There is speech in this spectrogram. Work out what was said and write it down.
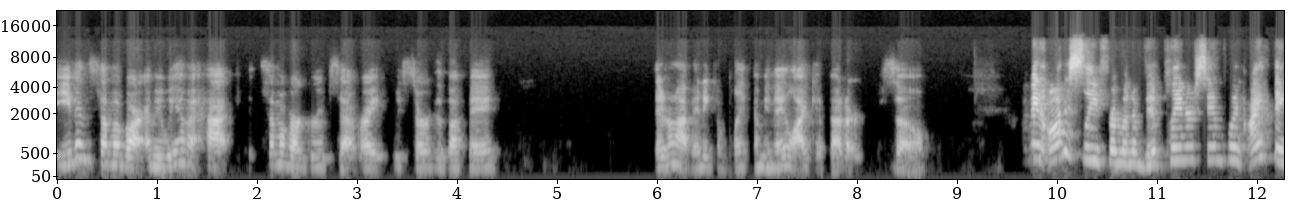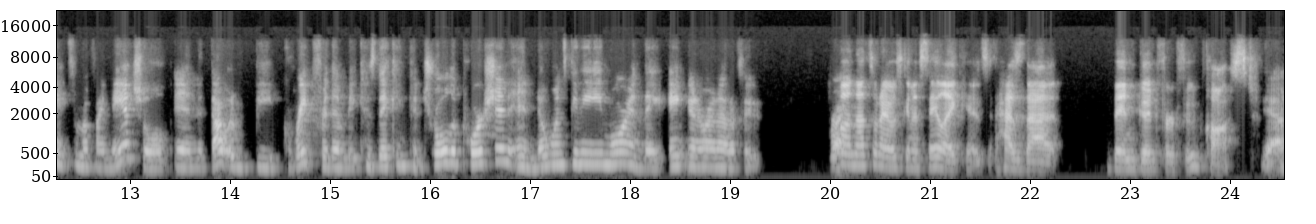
even some of our, I mean, we haven't had some of our groups that, right? We serve the buffet. They don't have any complaint. I mean, they like it better. So, I mean, honestly, from an event planner standpoint, I think from a financial end, that would be great for them because they can control the portion and no one's going to eat more and they ain't going to run out of food. right. Well, and that's what I was gonna say. Like, has has that been good for food cost? Yeah.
